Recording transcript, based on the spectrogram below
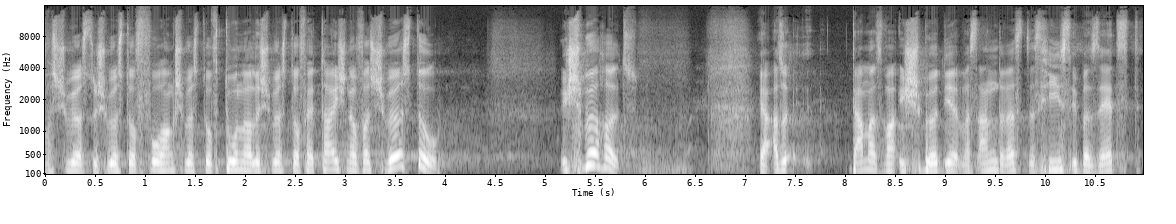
was schwörst du? Schwörst du auf Vorhang, schwörst du auf Turnhalle, schwörst du auf Herr Teichen, auf was schwörst du? Ich schwöre halt. Ja, also damals war ich schwöre dir was anderes. Das hieß übersetzt,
